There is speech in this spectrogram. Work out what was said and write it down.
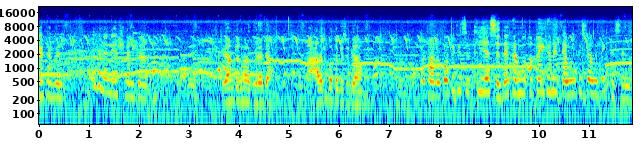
দেখাবেন। এখানে নিয়ে আসলেন কেন? গ্রাম তো তোমার ঘুরে যাও আর কত কিছু দেখাম আরও কত কিছু কি আছে? দেখার মতো তো এখানে তেমন কিছু আমি দেখতেছি না।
